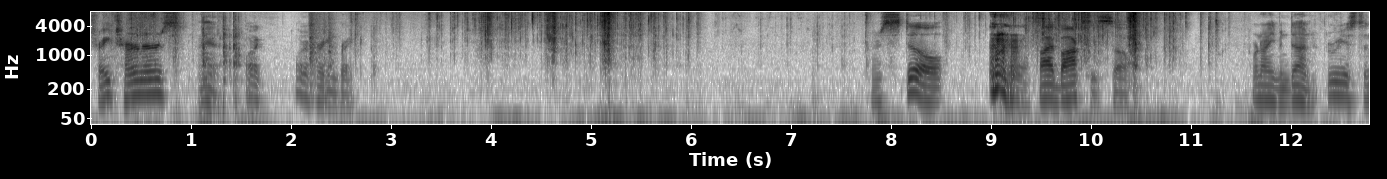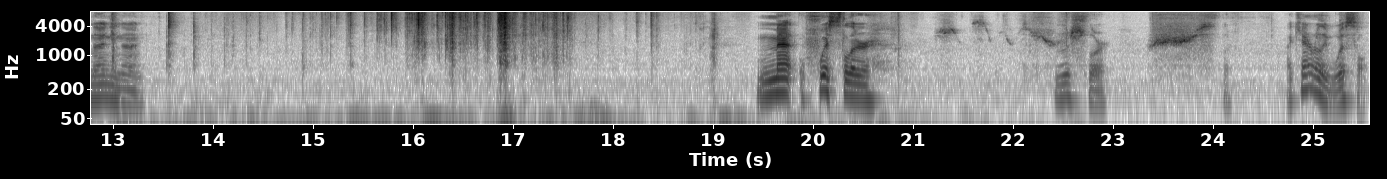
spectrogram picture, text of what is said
Trea Turners. Man, what a what a friggin' break. There's still five boxes, so we're not even done. Urias to 99. Matt Whistler. Whistler. I can't really whistle.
